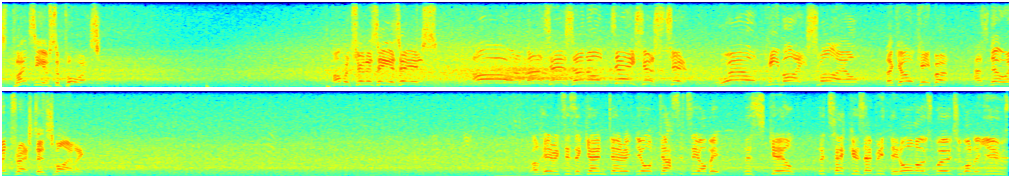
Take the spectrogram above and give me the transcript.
has plenty of support. Opportunity it is. Oh, and that is an audacious chip. Well, he might smile. The goalkeeper has no interest in smiling. Well, here it is again, Derek, the audacity of it, the skill, the techers, everything, all those words you want to use.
